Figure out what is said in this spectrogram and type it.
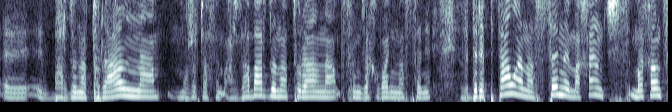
e, bardzo naturalna, może czasem aż za bardzo naturalna w swoim zachowaniu na scenie, wdreptała na scenę machając, machając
